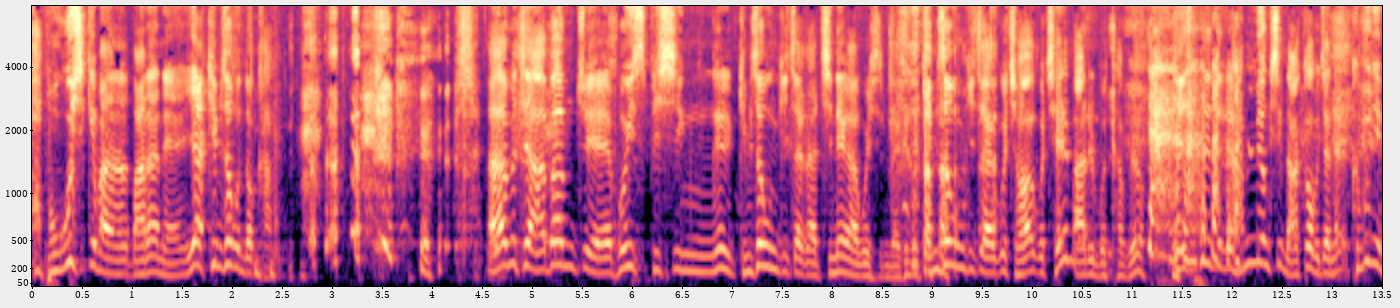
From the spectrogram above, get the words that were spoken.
아, 보고 싶게 말, 말하네. 야 김성훈 너 가. 아무튼 아밤주에 보이스피싱을 김성훈 기자가 진행하고 있습니다. 근데 김성훈 기자하고 저하고 제일 말을 못하고요. 게스트들을 한 명씩 낚아보잖아요. 그분이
